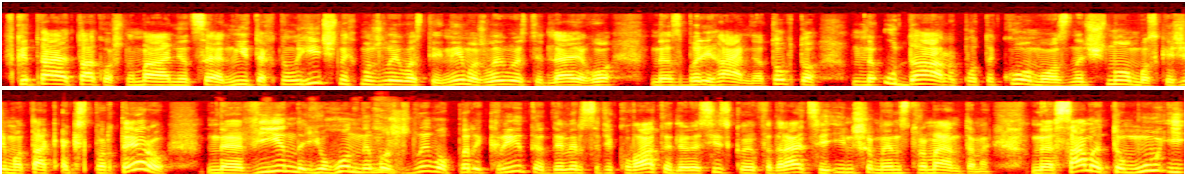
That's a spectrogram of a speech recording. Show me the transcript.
В Китаї також немає ні це ні технологічних економічних можливостей, ні можливості для його е, зберігання. Тобто удар по такому значному, скажімо так, експортеру, е, він його неможливо перекрити, диверсифікувати для Російської Федерації іншими інструментами. Е, Саме тому і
